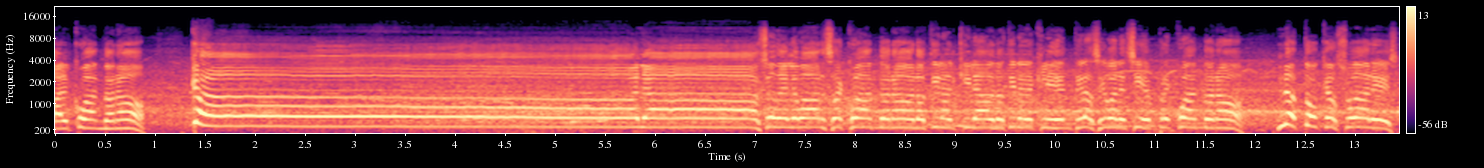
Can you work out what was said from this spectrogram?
¡Gol! ¿Cuándo no? ¡Golazo del Barça! ¿Cuándo no? Lo tiene alquilado, lo tiene de cliente, lo hace vale siempre. ¿Cuándo no? Lo toca Suárez.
